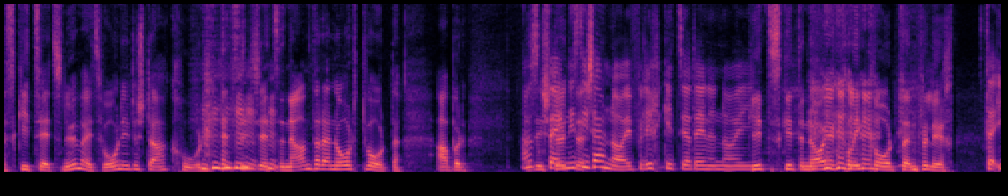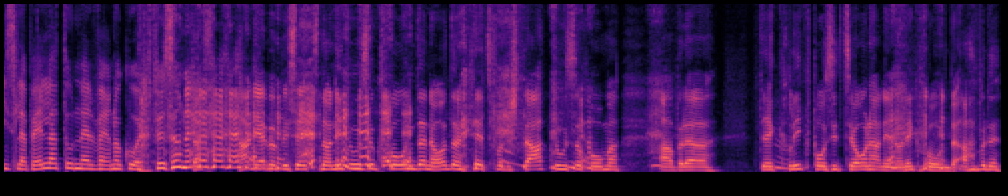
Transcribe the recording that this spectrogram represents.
es gibt es jetzt nicht mehr, jetzt wohne ich in der Stadt Chur. es ist jetzt ein anderer Ort geworden. Aber das Gefängnis ist auch neu, vielleicht gibt es ja dann einen neuen... Gibt, es gibt einen neuen Klickort dann vielleicht. Der Isla Bella Tunnel wäre noch gut für so eine... Das habe ich eben bis jetzt noch nicht herausgefunden, oder? Jetzt von der Stadt rauskomme. Aber äh, die Klickposition habe ich noch nicht gefunden. Aber äh,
